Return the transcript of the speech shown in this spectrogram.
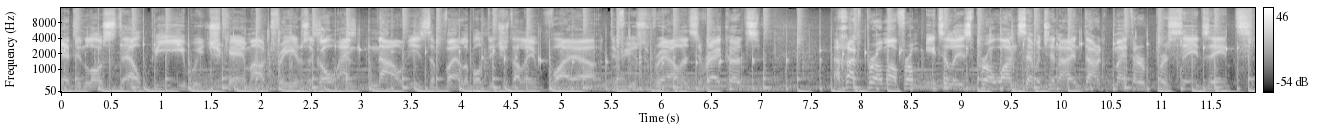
Getting Lost LP, which came out three years ago and now is available digitally via Diffuse Reality Records. A hot promo from Italy's Pro 179 Dark Matter precedes it,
